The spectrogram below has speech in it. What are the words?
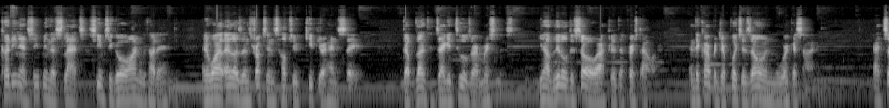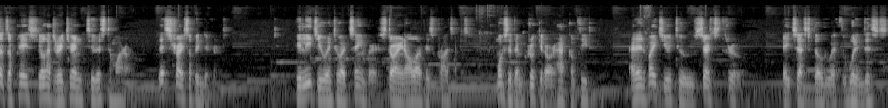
Cutting and shaping the slats seems to go on without end, and while Ella's instructions helps you keep your hands safe, the blunt, jagged tools are merciless. You have little to sew after the first hour, and the carpenter puts his own work aside. At such a pace, you'll have to return to this tomorrow. Let's try something different. He leads you into a chamber storing all of his projects, most of them crooked or half completed, and invites you to search through. A chest filled with wooden discs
